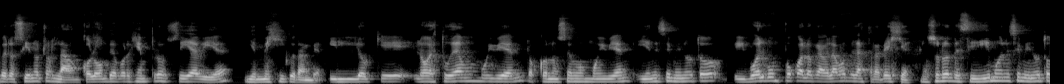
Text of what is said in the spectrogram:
pero sí en otros lados. En Colombia, por ejemplo, sí había y en México también. Y lo que los estudiamos muy bien, los conocemos muy bien y en ese minuto, y vuelvo un poco a lo que hablamos de la estrategia, nosotros decidimos en ese minuto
